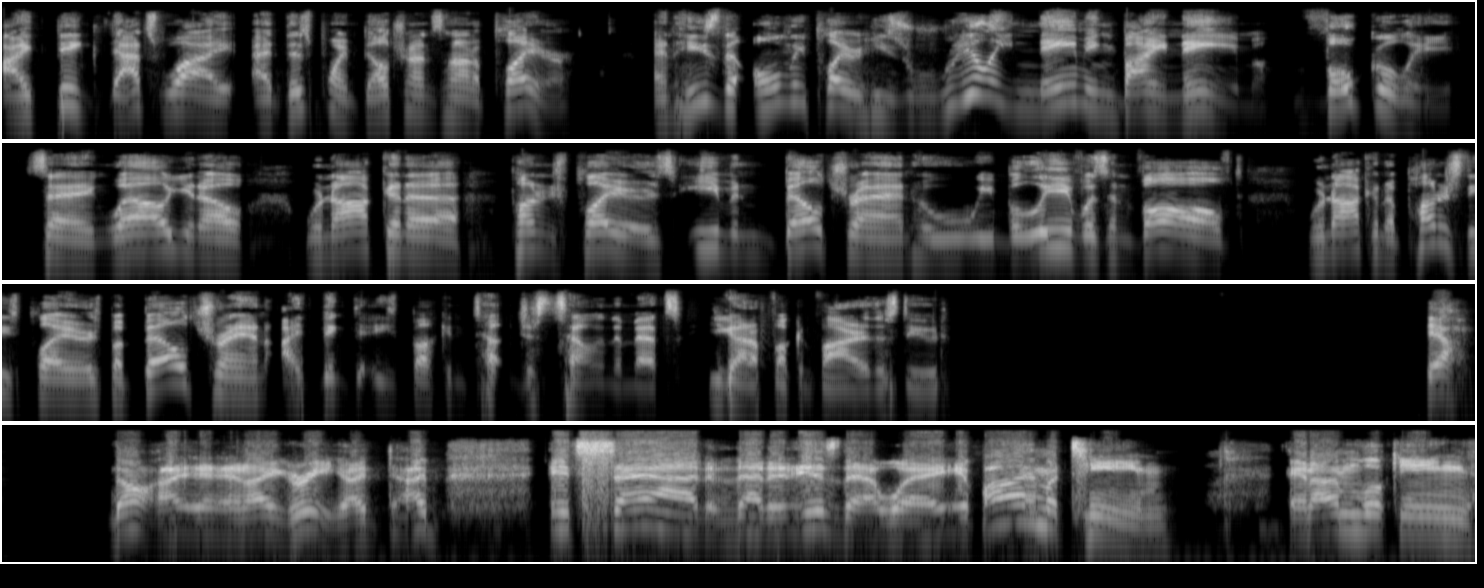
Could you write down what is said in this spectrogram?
I think that's why at this point Beltran's not a player, and he's the only player he's really naming by name vocally, saying, "Well, you know, we're not going to punish players. Even Beltran, who we believe was involved, we're not going to punish these players. But Beltran, I think that he's fucking t- just telling the Mets, you got to fucking fire this dude. No, I, and I agree. I, I, it's sad that it is that way. If I'm a team and I'm looking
